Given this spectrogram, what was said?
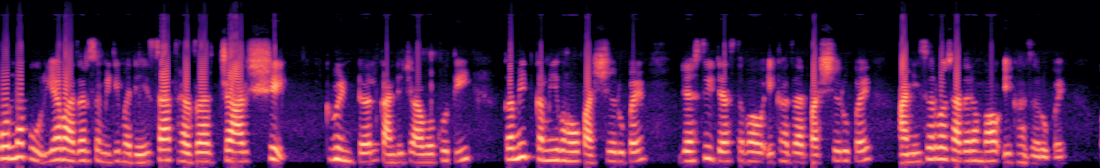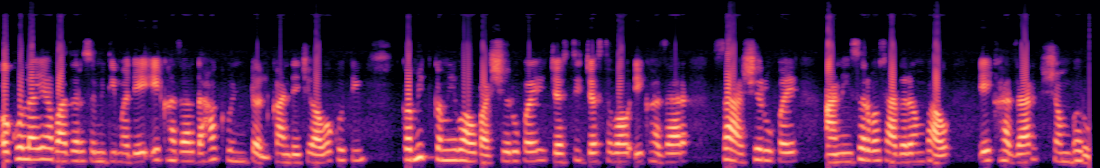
कोल्हापूर या बाजार समितीमध्ये सात हजार चारशे क्विंटल कांद्याची आवक होती. कमीत कमी भाव पाचशे रुपये जास्तीत जास्त भाव एक हजार पाचशे रुपये आणि सर्वसाधारण भाव एक हजार रुपये. अकोला या बाजार समितीमध्ये एक हजार दहा क्विंटल कांद्याची आवक होती. कमीत कमी भाव पाचशे रुपये जास्तीत जास्त भाव एक हजार सहाशे रुपये आणि सर्वसाधारण भाव एक हजार शंभर रुपये.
